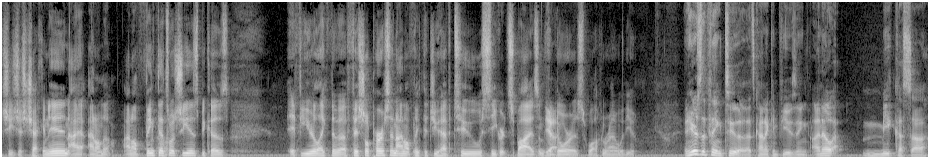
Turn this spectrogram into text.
She's just checking in. I, I don't know. I don't think that's what she is because if you're like the official person, I don't think that you have two secret spies and Yeah. fedoras walking around with you. And here's the thing too, though, that's kind of confusing. I know Mikasa,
